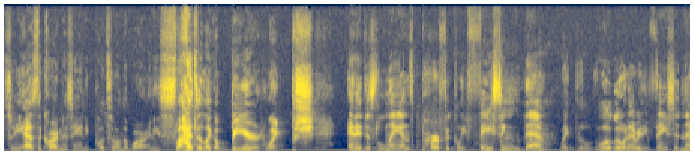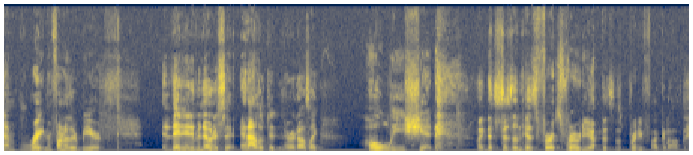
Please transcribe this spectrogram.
So he has the card in his hand. He puts it on the bar, and he slides it like a beer, like, psh, and it just lands perfectly, facing them, like the logo and everything, facing them, right in front of their beer. They didn't even notice it, and I looked at Nerd. I was like, "Holy shit!" like this isn't his first rodeo. This is pretty fucking awesome.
